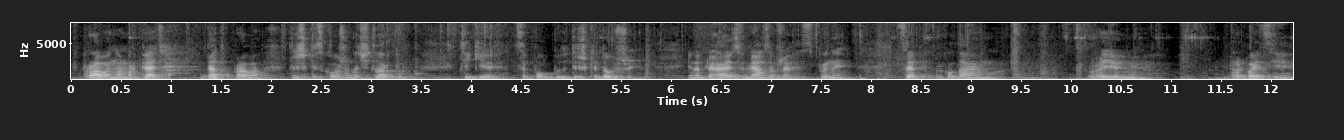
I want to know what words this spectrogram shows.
Вправа номер 5. П'ята вправа трішки схожа на четверту, тільки цепок буде трішки довший і напрягаються м'язи вже спини. Цеп прикладаємо в районі трапеції.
